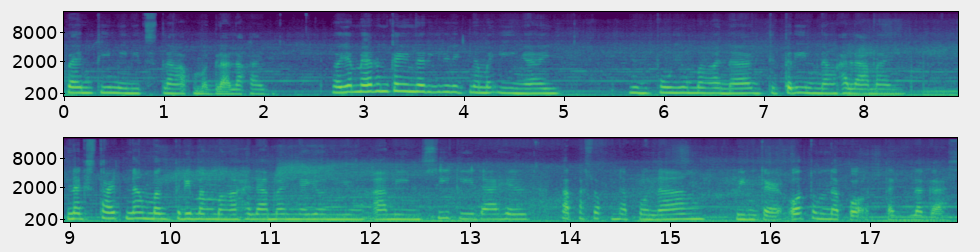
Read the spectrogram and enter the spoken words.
20 minutes lang ako maglalakad. So, ayan, meron kayong naririnig na maingay. Yun po yung mga nagtitrim ng halaman. Nag-start ng mag-trim ang mga halaman ngayon yung aming city dahil papasok na po ng winter. Autumn na po, taglagas.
